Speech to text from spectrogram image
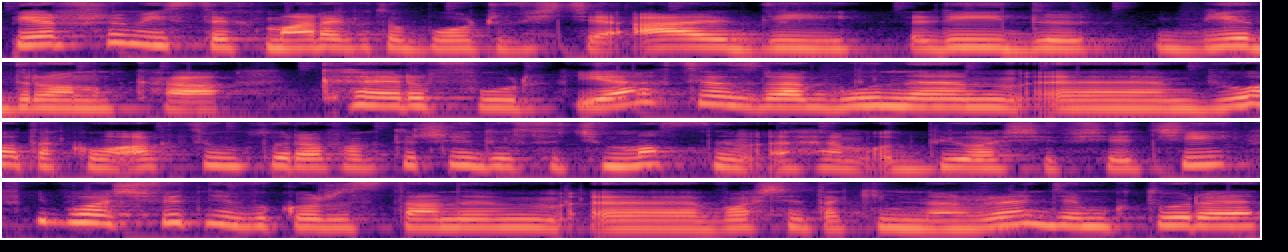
Pierwszymi z tych marek to było oczywiście Aldi, Lidl, Biedronka, Carrefour i akcja z Lagunem e, była taką akcją, która faktycznie dosyć mocnym echem odbiła się w sieci i była świetnie wykorzystanym e, właśnie takim narzędziem, które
